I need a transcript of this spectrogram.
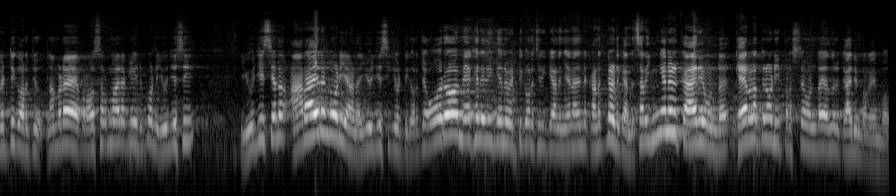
വെട്ടിക്കുറച്ചു. നമ്മുടെ പ്രൊഫസർമാരൊക്കെ ഇരിപ്പുണ്ട്. U G C U G സിയുടെ ആറായിരം കോടിയാണ് യു ജി സിക്ക് വെട്ടിക്കുറച്ച് ഓരോ മേഖലയിലും ഇങ്ങനെ വെട്ടിക്കുറച്ചിരിക്കുകയാണ്. ഞാൻ അതിന്റെ കണക്കെടുക്കാൻ. സാർ ഇങ്ങനെ ഒരു കാര്യമുണ്ട്. കേരളത്തിനോട് ഈ പ്രശ്നമുണ്ട് എന്നൊരു കാര്യം പറയുമ്പോൾ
